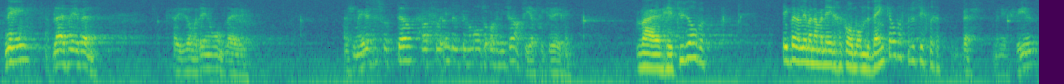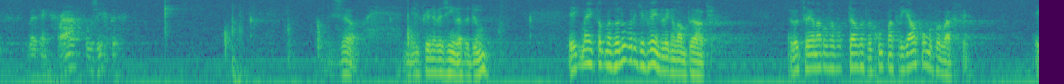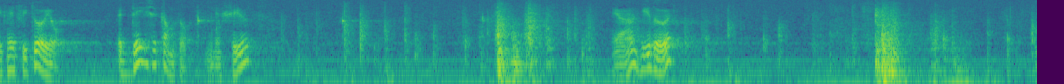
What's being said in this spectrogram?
Nee, blijf waar je bent. Ik ga je zo meteen rondleiden. Als je me eerst eens vertelt wat voor indruk je van onze organisatie hebt gekregen. Waar heeft u het over? Ik ben alleen maar naar beneden gekomen om de wijnkelder te bezichtigen. Best, meneer Veers, wij zijn graag voorzichtig. Zo, nu kunnen we zien wat we doen. Ik merk tot mijn genoegen dat je vreemdelingen wantrouwt. Lucian had ons al verteld dat we goed materiaal konden verwachten. Ik heet Vittorio. Deze kant op, meneer Shield. Ja, hierdoor.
